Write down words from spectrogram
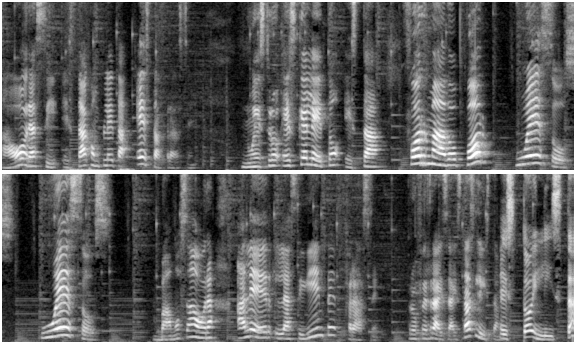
Ahora sí, está completa esta frase. Nuestro esqueleto está formado por huesos. Huesos. Vamos ahora a leer la siguiente frase. Profe Raiza, ¿estás lista? Estoy lista.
